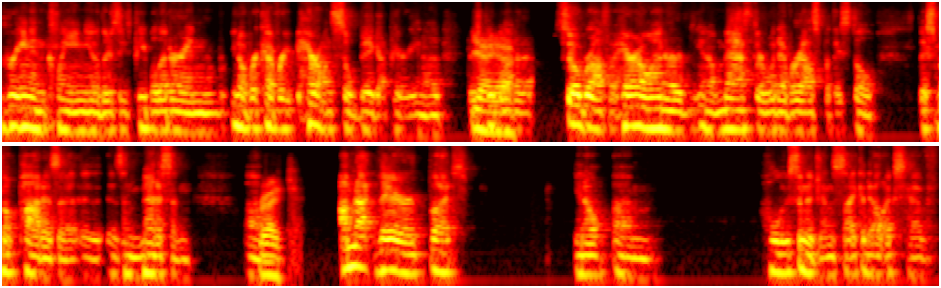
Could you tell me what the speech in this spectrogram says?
green and clean. You know there's these people that are in you know recovery. Heroin's so big up here you know. There's Yeah, people yeah. that are sober off of heroin or you know meth or whatever else but they still they smoke pot as a as a medicine. Um, right. I'm not there, but you know, um, hallucinogens, psychedelics have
